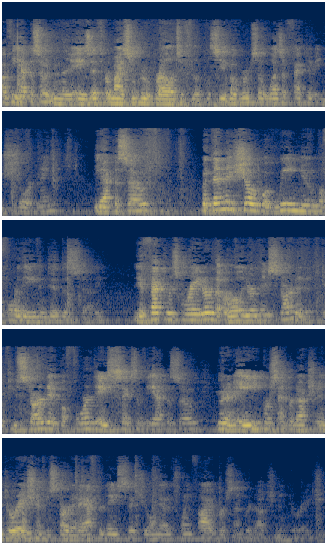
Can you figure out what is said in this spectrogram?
of the episode in the azithromycin group relative to the placebo group, so it was effective in shortening the episode. But then they showed what we knew before they even did the study. The effect was greater the earlier they started it. If you started it before day six of the episode, you had an 80% reduction in duration. If you started after day six, you only had a 25% reduction in duration.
